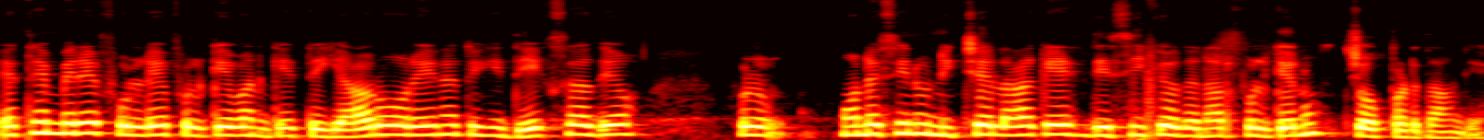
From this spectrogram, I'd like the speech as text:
ਇੱਥੇ ਮੇਰੇ ਫੁੱਲੇ ਫੁਲਕੇ ਬਣ ਕੇ ਤਿਆਰ ਹੋ ਰਹੇ ਨੇ, ਤੁਸੀਂ ਦੇਖ ਸਕਦੇ ਹੋ। ਫੁਲ, ਹੁਣ ਅਸੀਂ ਨੂੰ ਨੀਚੇ ਲਾ ਕੇ ਦੇਸੀ ਘਿਓ ਦੇ ਨਾਲ ਫੁਲਕੇ ਨੂੰ ਚੋਪੜ ਦਾਂਗੇ।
